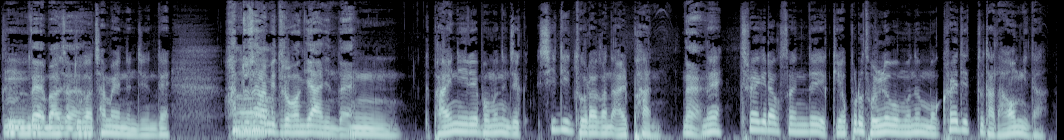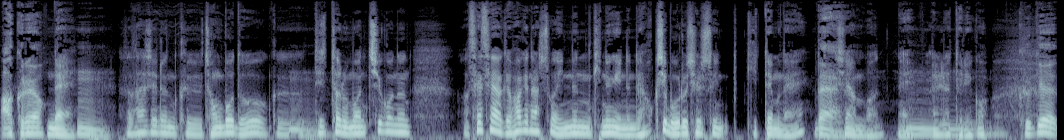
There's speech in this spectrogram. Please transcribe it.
그 음, 네, 맞아요. 누가 참여했는지 근데 한두 아, 사람이 들어간 게 아닌데. 음, Vinyl에 보면은 이제 CD 돌아가는 알판 네. 네 트랙이라고 써있는데 이렇게 옆으로 돌려보면은 뭐 크레딧도 다 나옵니다. 아, 그래요? 네. 음. 그래서 사실은 그 정보도 그 음. 디지털 음원 치고는 세세하게 확인할 수가 있는 기능이 있는데 혹시 모르실 수 있기 때문에 네. 다시 한번 네, 음. 알려드리고 그게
